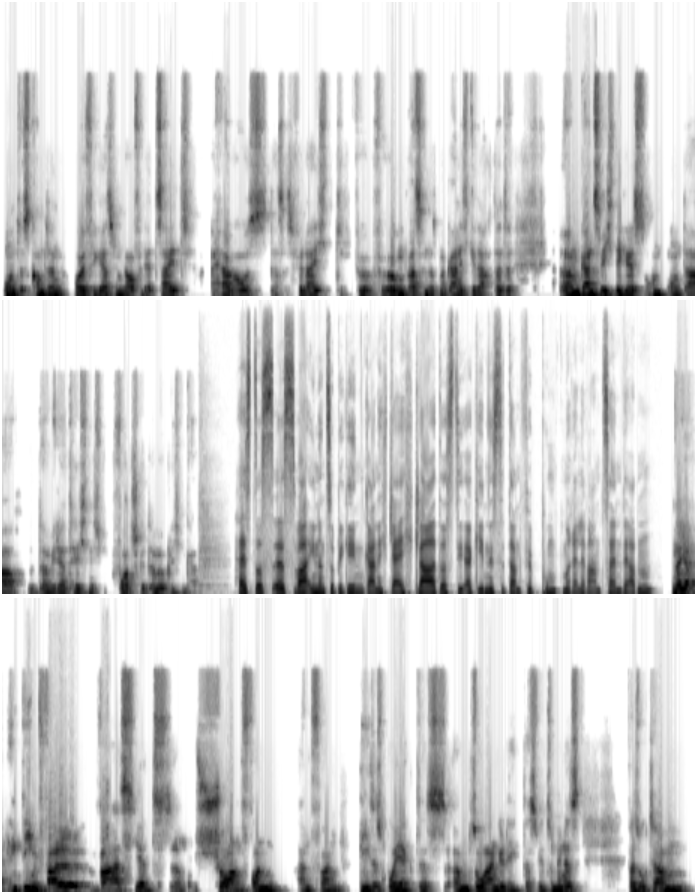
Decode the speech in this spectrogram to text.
Und es kommt dann häufig erst im Laufe der Zeit heraus, dass es vielleicht für, für irgendwas, und das man gar nicht gedacht hatte, ähm, ganz wichtig ist und, und da dann wieder einen technischen Fortschritt ermöglichen kann. Heißt das, es war Ihnen zu Beginn gar nicht gleich klar, dass die Ergebnisse dann für Pumpen relevant sein werden? Naja, in dem Fall war es jetzt äh, schon von Anfang dieses Projektes ähm, so angelegt, dass wir zumindest versucht haben,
